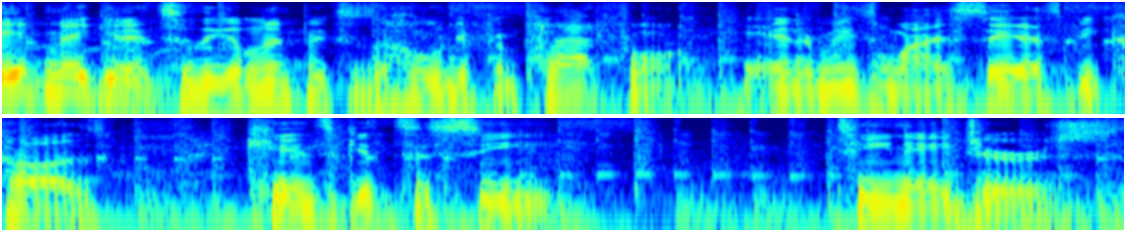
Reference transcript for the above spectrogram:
It making it to the Olympics is a whole different platform, and the reason why I say that's because kids get to see teenagers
